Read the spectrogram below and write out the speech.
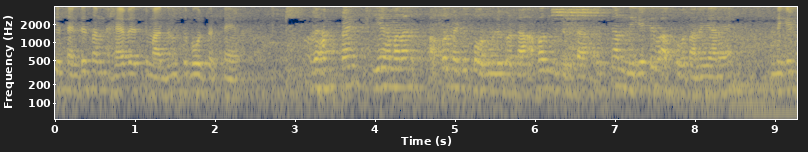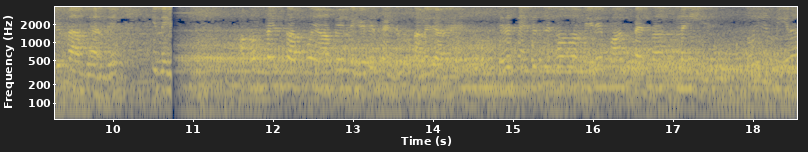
ये सेंटेंस हम हैव इसके माध्यम से बोल सकते हैं। हम फ्रेंड्स ये हमारा अफर्मेटिव फॉर्मूले पर था अफर्मेटिव था इसका हम नेगेटिव आपको बताने जा रहे हैं। नेगेटिव में आप ध्यान दें कि अब हम फ्रेंड्स आपको यहाँ पे नेगेटिव सेंटेंस बताने जा रहे हैं। जैसे सेंटेंस लिखा हुआ मेरे पास पैसा नहीं है। तो ये मेरा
